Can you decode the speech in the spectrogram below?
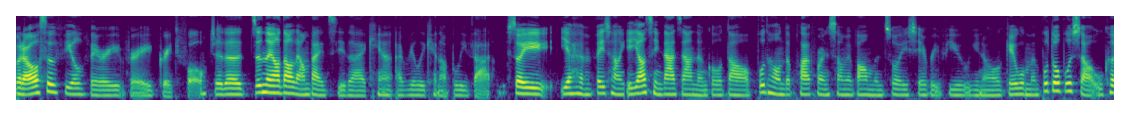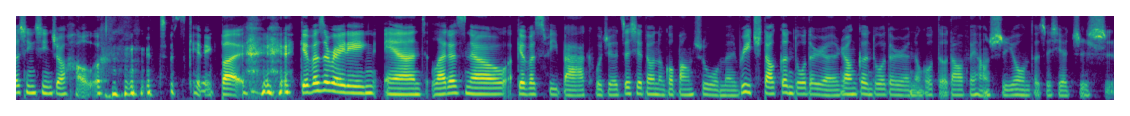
but I also feel very, very grateful. 觉得真的要到两百集的，I can't, I really cannot believe that. 所以也很非常也邀请大家能够到不同的 platform 上面帮我们做一些 review，you know，给我们不多不少五颗星星就好了。Just kidding, but give us a rating and let us know, give us feedback. 我觉得这些都能够帮助我们 reach 到更多的人，让更多的人能够得到非常实用的这些知识。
